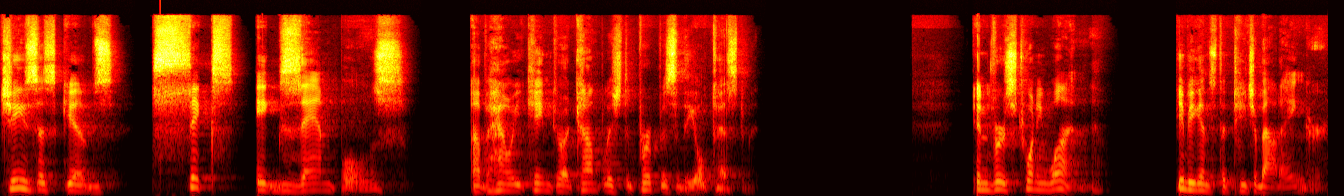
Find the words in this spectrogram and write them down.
Jesus gives six examples of how he came to accomplish the purpose of the Old Testament. In verse 21, he begins to teach about anger.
